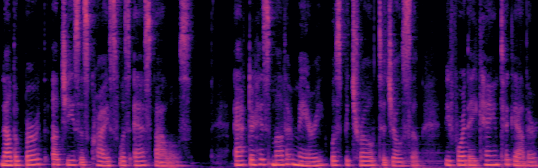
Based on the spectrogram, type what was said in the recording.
Now the birth of Jesus Christ was as follows. After his mother Mary was betrothed to Joseph, before they came together,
